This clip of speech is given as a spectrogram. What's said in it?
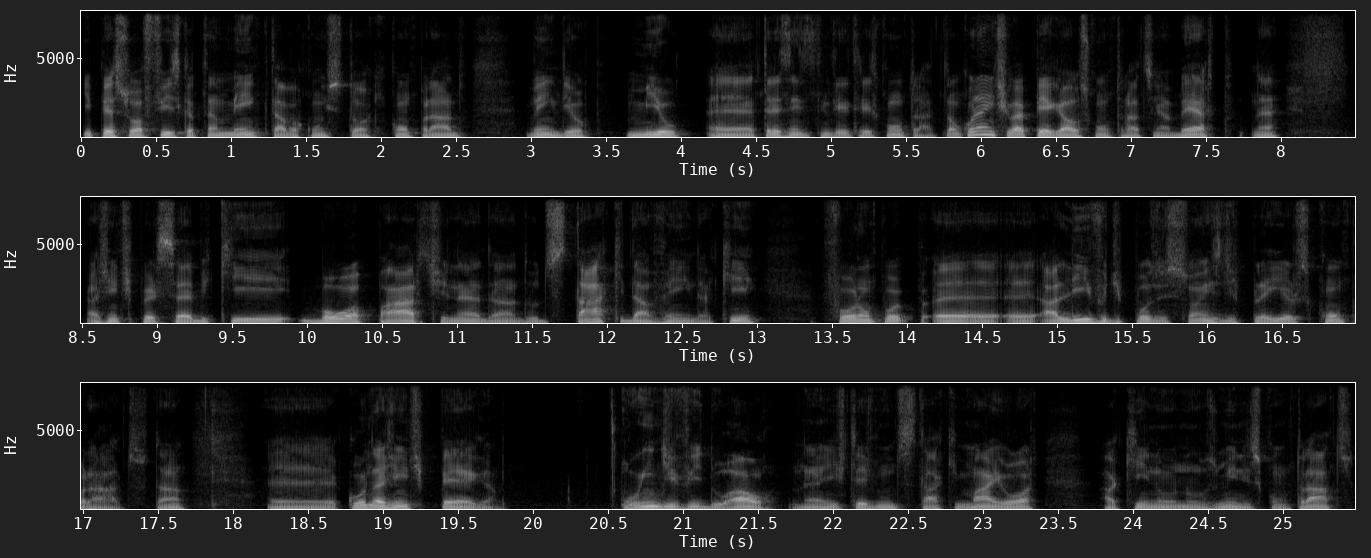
E pessoa física também que estava com estoque comprado, vendeu 1.333 é, contratos. Então, quando a gente vai pegar os contratos em aberto, né? a gente percebe que boa parte né, da, do destaque da venda aqui foram por, é, é, alívio de posições de players comprados, tá? É, quando a gente pega o individual, né, a gente teve um destaque maior aqui no, nos mini contratos,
